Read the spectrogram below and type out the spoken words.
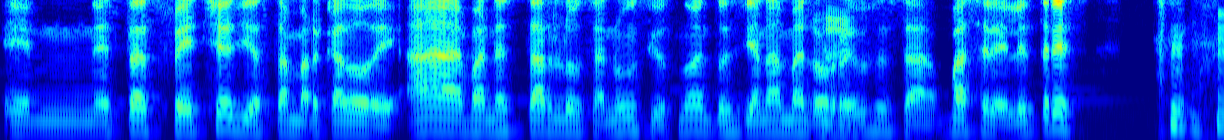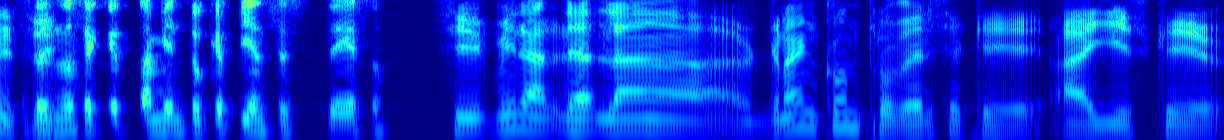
en estas fechas ya está marcado de, ah, van a estar los anuncios, ¿no? Entonces ya nada más sí. lo reduces a, va a ser L3. Entonces no sé qué también tú qué pienses de eso. Sí, mira, la, gran controversia que hay es que,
